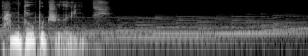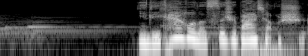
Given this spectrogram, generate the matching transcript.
他们都不值得一提。你离开后的四十八小时。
